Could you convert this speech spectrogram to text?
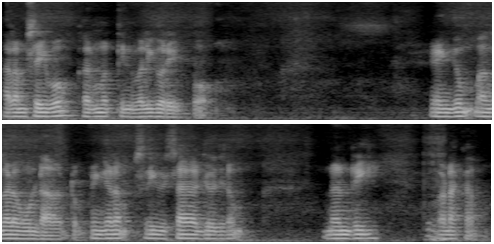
அறம் செய்வோம் கர்மத்தின் வழிகுறைப்போம் எங்கும் மங்களம் உண்டாகட்டும். இங்கனம் ஸ்ரீ விசாக ஜோதிடம் நன்றி வணக்கம்.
